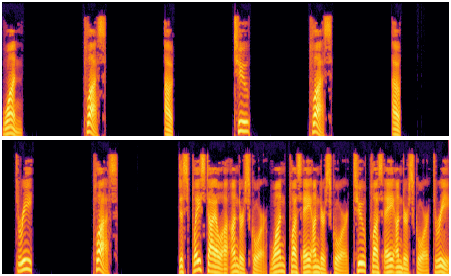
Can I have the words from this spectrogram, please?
1 plus a 2 plus a 3 plus display style a underscore one plus a underscore two plus a underscore three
